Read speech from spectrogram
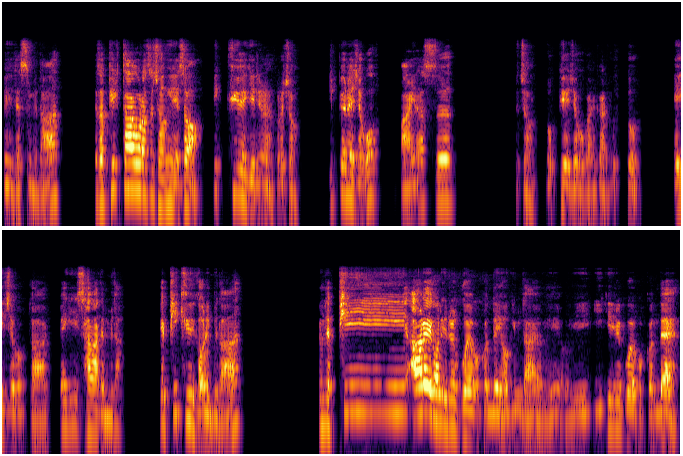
표현이 됐습니다. 그래서 피타고라스 정의에서 PQ의 길이는 그렇죠. 빗변의 제곱 마이너스 그렇죠. 높이의 제곱 하니까 루트 A 제곱 다 빼기 4가 됩니다. 이게 PQ의 거리입니다. 그럼 이제 PR의 거리를 구해볼 건데 여기입니다. 여기 여기 이 길이를 구해볼 건데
